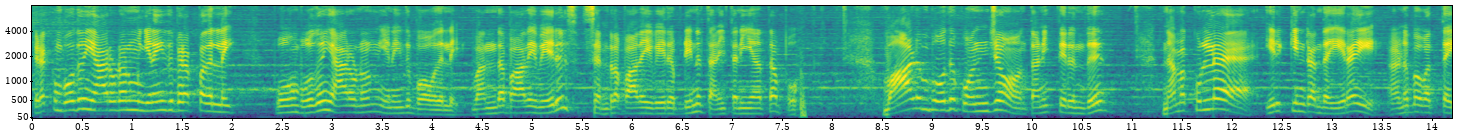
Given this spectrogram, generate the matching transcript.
பிறக்கும் போதும் யாருடனும் இணைந்து பிறப்பதில்லை. போகும்போதும் யாருடனும் இணைந்து போவதில்லை. வந்த பாதை வேறு சென்ற பாதை வேறு அப்படின்னு தனித்தனியாக தான் போகுது. வாழும்போது கொஞ்சம் தனித்திருந்து நமக்குள்ள இருக்கின்ற அந்த இறை அனுபவத்தை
